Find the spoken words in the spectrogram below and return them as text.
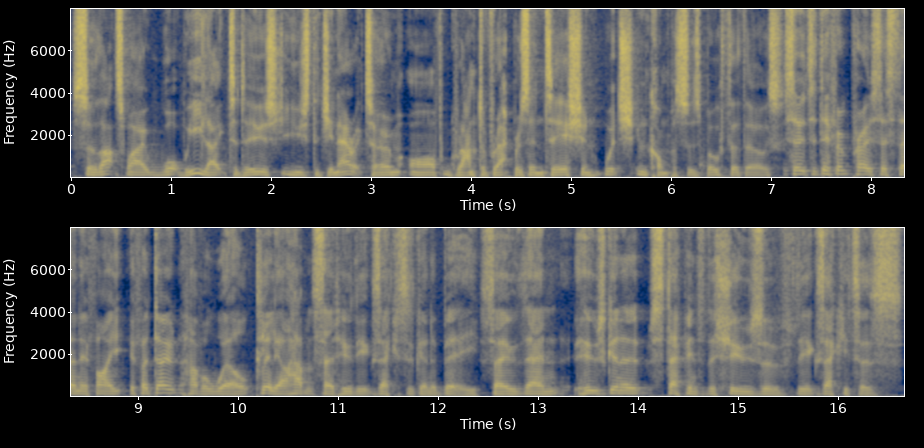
So that's why what we like to do is use the generic term of grant of representation, which encompasses both of those. So it's a different process than if I if I don't have a will, clearly I haven't said who the executor is going to be. So then who's going to step into the shoes of the executors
